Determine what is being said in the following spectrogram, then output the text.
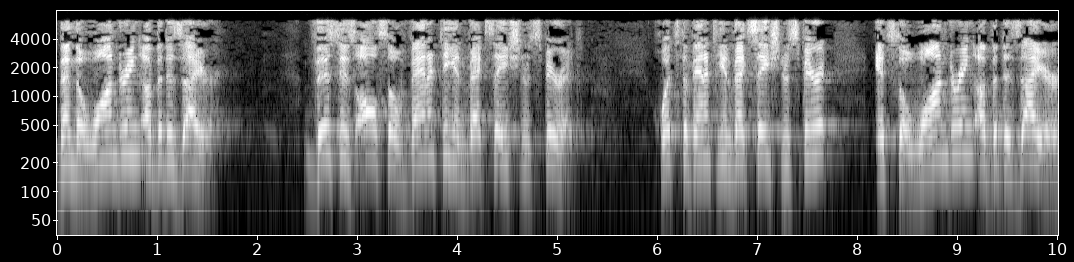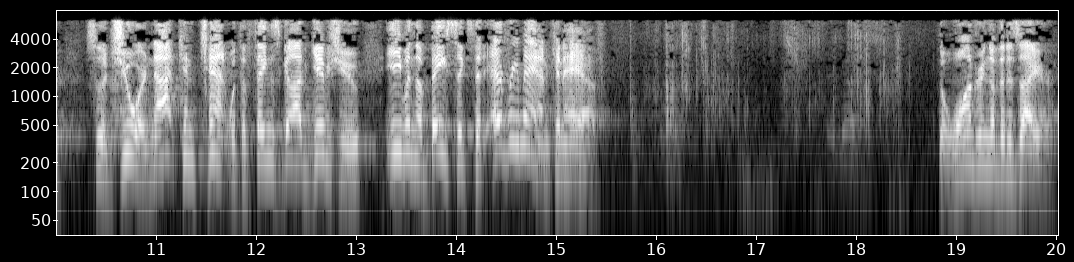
than the wandering of the desire. This is also vanity and vexation of spirit. What's the vanity and vexation of spirit? It's the wandering of the desire so that you are not content with the things God gives you, even the basics that every man can have. The wandering of the desire.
